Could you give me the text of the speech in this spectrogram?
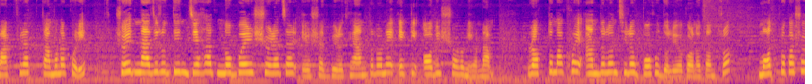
মাগফিরাত কামনা করি। শহীদ নাজির উদ্দিন জেহাদ নব্বইয়ের স্বৈরাচার এরশাদ বিরোধী আন্দোলনে একটি অবিস্মরণীয় নাম। রক্তমাখয় আন্দোলন ছিল বহুদলীয় গণতন্ত্র, মত প্রকাশ ও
